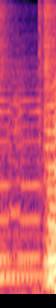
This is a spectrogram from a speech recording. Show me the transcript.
Bye.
